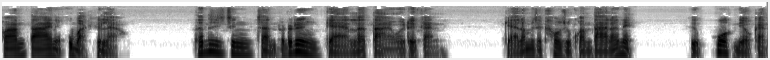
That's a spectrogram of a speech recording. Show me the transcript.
ความตายเนี่ยอุบัติขึ้นแล้ว ท่านจึงจัดเรื่องแก่และตายไว้ด้วยกัน แก่แล้วมันจะเข้าสู่ความตายแล้วเนี่ย คือพวกเดียวกัน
